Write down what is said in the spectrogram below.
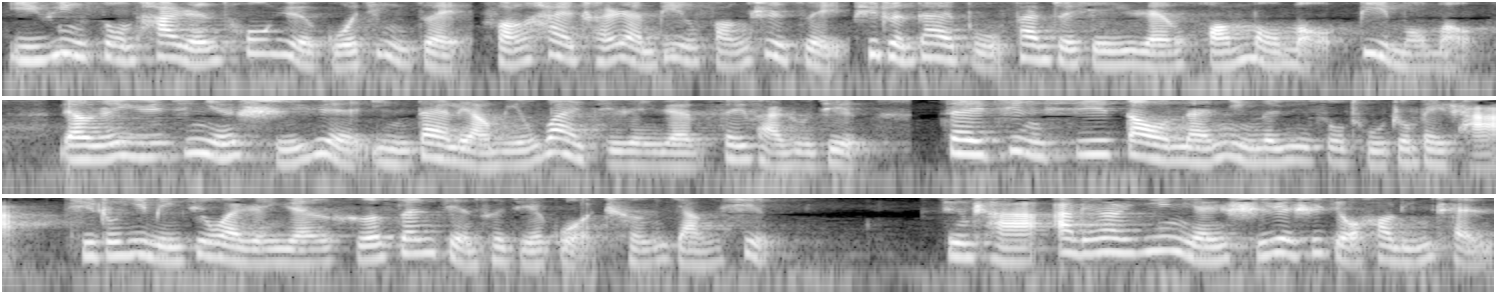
以运送他人偷越国境罪、妨害传染病防治罪批准逮捕犯罪嫌疑人黄某某、毕某某。两人于今年十月引带两名外籍人员非法入境，在靖西到南宁的运送途中被查，其中一名境外人员核酸检测结果呈阳性。经查，二零二一年十月十九号凌晨，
